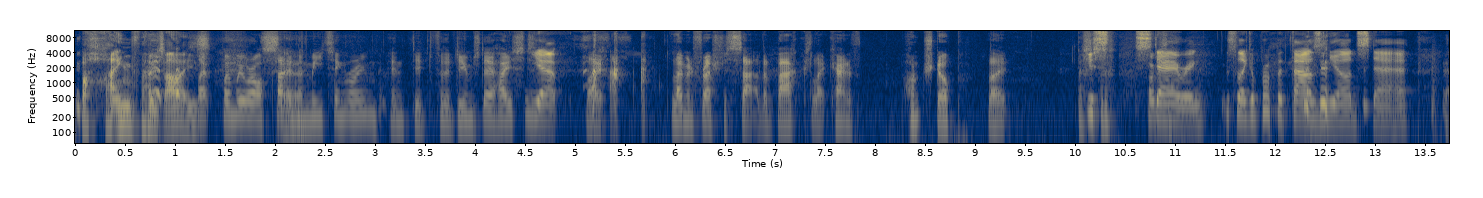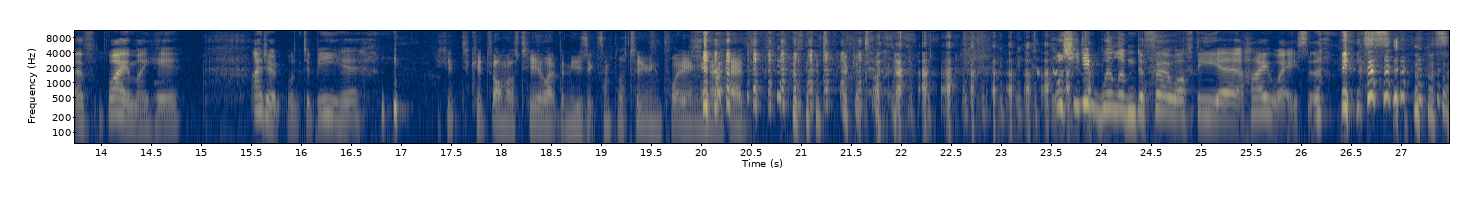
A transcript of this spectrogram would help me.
behind those eyes. Like when we were all sat in the meeting room in, did, for the Doomsday heist, Yep. like Lemon Fresh just sat at the back, like kind of hunched up, like Just staring. It's like a proper thousand yard stare of why am I here? I don't want to be here. you could, you could almost hear like the music from Platoon playing in her head. Well, she did Willem Dafoe off the uh, highway, so that makes sense.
